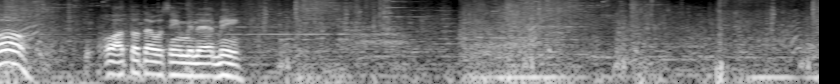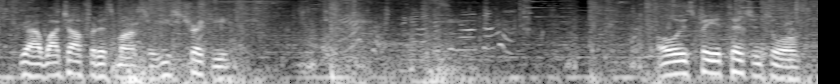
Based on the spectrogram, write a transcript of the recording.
Oh. Oh, I thought that was aiming at me. Gotta watch out for this monster. He's tricky. Always pay attention to him.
